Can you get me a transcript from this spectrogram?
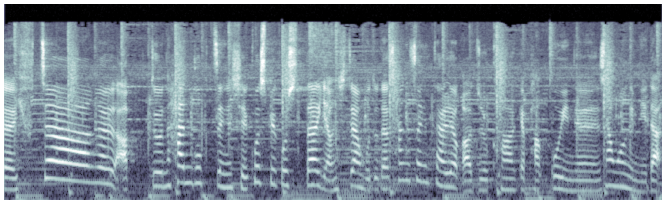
이제 휴장을 앞둔 한국 증시, 코스피 코스닥 양시장 모두 다 상승 탄력 아주 강하게 받고 있는 상황입니다.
